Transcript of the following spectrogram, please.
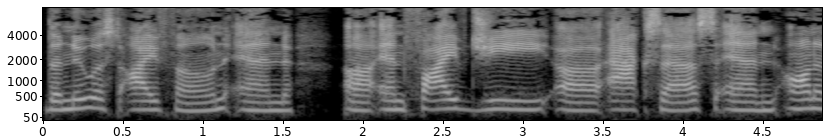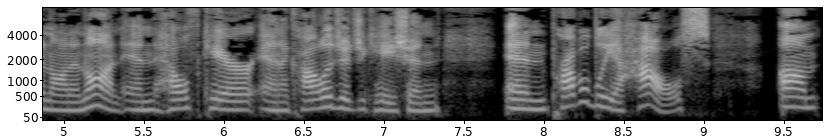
the newest iPhone and uh, and 5G uh, access and on and on and on and healthcare and a college education and probably a house. Um,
